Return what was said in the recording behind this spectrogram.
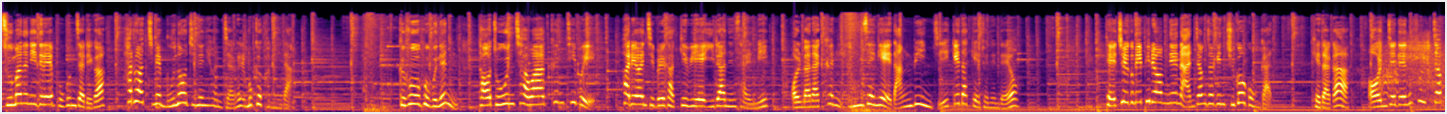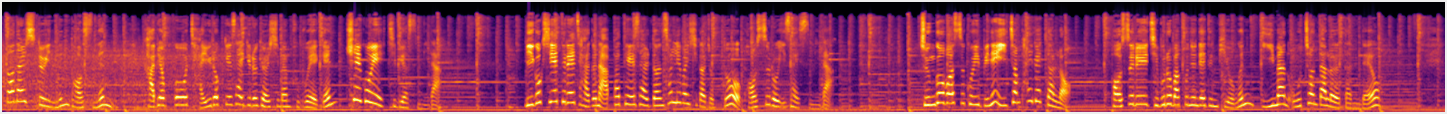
수많은 이들의 보금자리가 하루아침에 무너지는 현장을 목격합니다. 그 후 부부는 더 좋은 차와 큰 TV, 화려한 집을 갖기 위해 일하는 삶이 얼마나 큰 인생의 낭비인지 깨닫게 되는데요. 대출금이 필요 없는 안정적인 주거 공간. 게다가 언제든 훌쩍 떠날 수도 있는 버스는 가볍고 자유롭게 살기로 결심한 부부에겐 최고의 집이었습니다. 미국 시애틀의 작은 아파트에 살던 설리반 씨 가족도 버스로 이사했습니다. 중고 버스 구입비는 2,800달러. 버스를 집으로 바꾸는 데 든 비용은 2만 5천 달러였다는데요.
